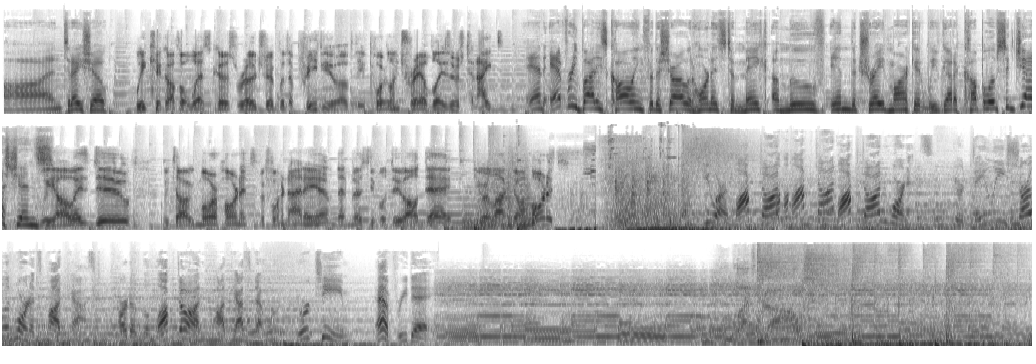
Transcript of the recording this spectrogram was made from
On today's show, we kick off a West Coast road trip with a preview of the Portland Trailblazers tonight. And everybody's calling for the Charlotte Hornets to make a move in the trade market. We've got a couple of suggestions. We always do. We talk more Hornets before 9 a.m. than most people do all day. You are locked on Hornets. You are locked on, locked on, locked on Hornets. Your daily Charlotte Hornets podcast, part of the Locked On Podcast Network. Your team every day.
